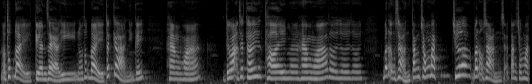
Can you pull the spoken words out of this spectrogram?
Nó thúc đẩy tiền rẻ thì nó thúc đẩy tất cả những cái hàng hóa. Thì các bạn sẽ thấy thời mà hàng hóa rồi rồi rồi bất động sản tăng chóng mặt. Chưa bất động sản sẽ tăng chóng mặt.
